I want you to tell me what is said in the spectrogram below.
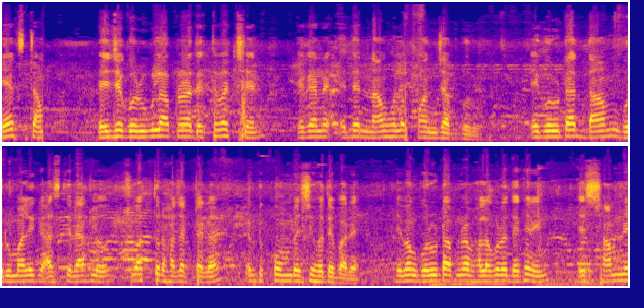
নেক্সট এই যে গরুগুলো আপনারা দেখতে পাচ্ছেন, এখানে এদের নাম হলো পাঞ্জাব গরু। এই গরুটার দাম গরু মালিক আজকে রাখল চুয়াত্তর হাজার টাকা, একটু কম বেশি হতে পারে। এবং গরুটা আপনারা ভালো করে দেখে নিন, এর সামনে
